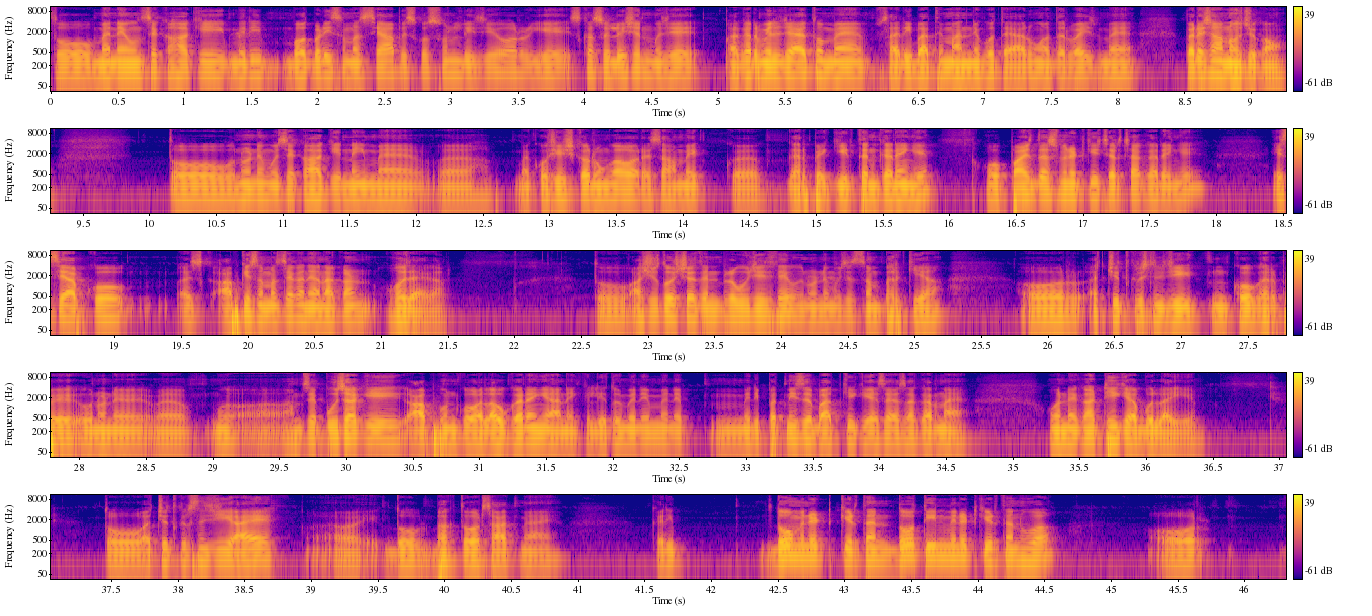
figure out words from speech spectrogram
तो मैंने उनसे कहा कि मेरी बहुत बड़ी समस्या आप इसको सुन लीजिए और ये इसका सोल्यूशन मुझे अगर मिल जाए तो मैं सारी बातें मानने को तैयार हूँ अदरवाइज़ मैं परेशान हो चुका हूँ। तो उन्होंने मुझे कहा कि नहीं मैं आ, मैं कोशिश करूँगा और ऐसा हम एक घर पे कीर्तन करेंगे वो पाँच दस मिनट की चर्चा करेंगे इससे आपको इस आपकी समस्या का निराकरण हो जाएगा। तो आशुतोष चैतन्य प्रभु जी थे, उन्होंने मुझे संपर्क किया और अच्युत कृष्ण जी को घर पे उन्होंने हमसे पूछा कि आप उनको अलाउ करेंगे आने के लिए? तो मेरे, मैंने, मेरी पत्नी से बात की कि ऐसा ऐसा करना है। उन्होंने कहा, ठीक है, आप बुलाइए। तो अच्युत कृष्ण जी आए एक, दो भक्त और साथ में आए। करीब दो मिनट कीर्तन, दो, तीन मिनट कीर्तन हुआ और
